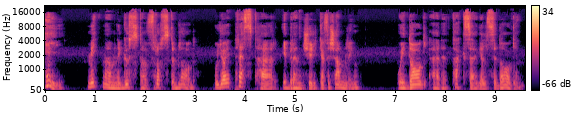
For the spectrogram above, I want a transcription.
Hej! Mitt namn är Gustav Frosteblad och jag är präst här i Brännkyrka församling. Och idag är det tacksägelsedagen.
